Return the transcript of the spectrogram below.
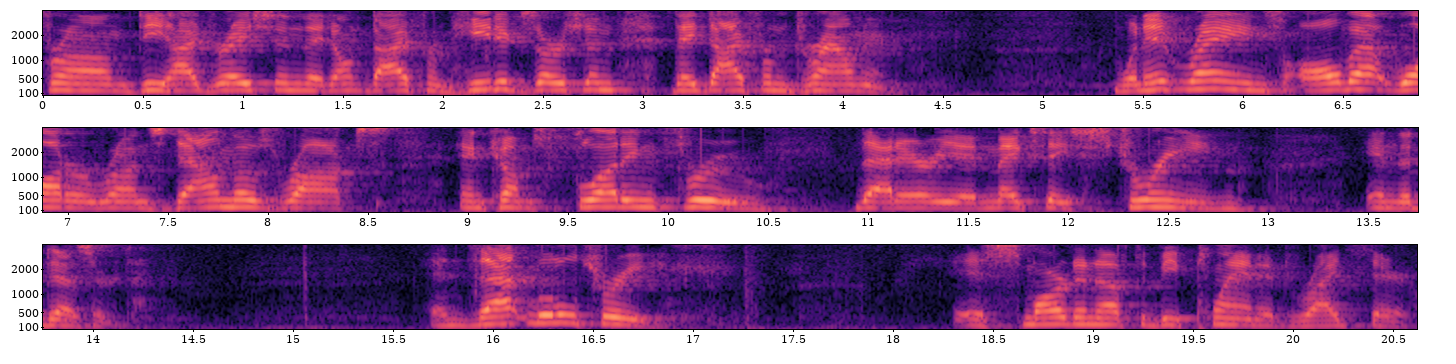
from dehydration, they don't die from heat exertion, they die from drowning. When it rains, all that water runs down those rocks and comes flooding through that area. It makes a stream in the desert. And that little tree is smart enough to be planted right there.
